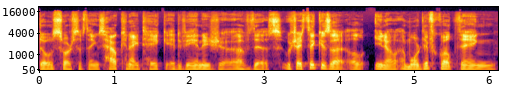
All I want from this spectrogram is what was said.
those sorts of things. How can I take advantage of this? Which I think is a, a you know a more difficult thing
